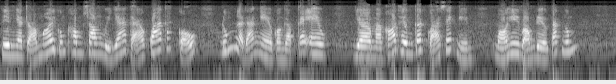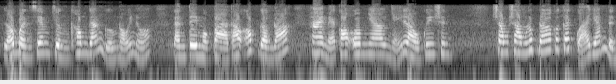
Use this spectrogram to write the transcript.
tìm nhà trọ mới cũng không xong vì giá cả quá cắt cổ, đúng là đã nghèo còn gặp cái eo. Giờ mà có thêm kết quả xét nghiệm, mọi hy vọng đều tắt ngúm. Lỗ Bình xem chừng không gắn gượng nổi nữa, đành tìm một tòa cao ốc gần đó, hai mẹ con ôm nhau nhảy lầu quyên sinh. Song song lúc đó có kết quả giám định,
